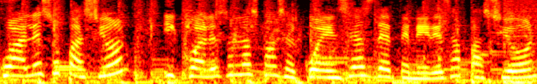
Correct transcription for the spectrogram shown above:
cuál es su pasión y cuáles son las consecuencias de tener esa pasión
